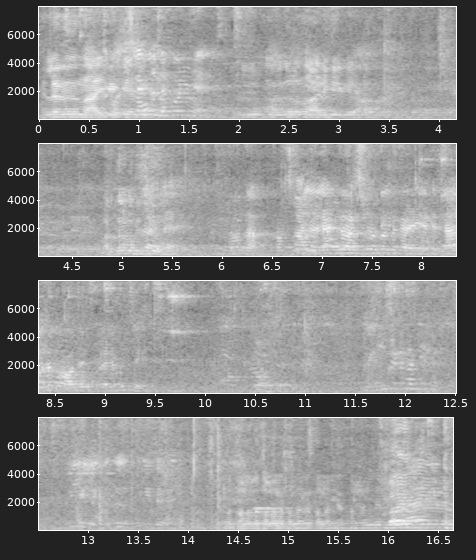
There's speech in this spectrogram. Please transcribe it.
എല്ലാവരും നായികയൊക്കെ ഒരു മൂന്നുള്ള നാഴികയൊക്കെ ആയിട്ട്. അടുത്ത പ്രതീക്ഷയോ രണ്ട് വർഷമൊക്കെ ഒന്ന് കഴിയട്ടെ. നല്ല പ്രോജക്ട്സ് വരുമ്പോൾ ചെയ്യും. തള്ളല്ലേ തള്ളല്ലേ തള്ളല്ലേ തള്ളല്ലേ തള്ളല്ലേ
